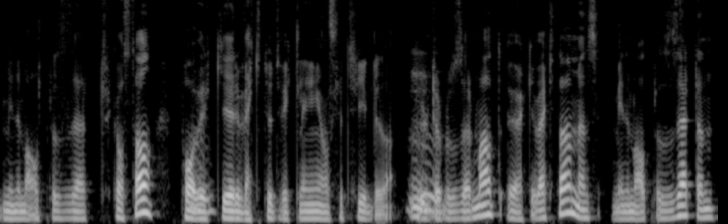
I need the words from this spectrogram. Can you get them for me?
minimalt prosessert kosthold påvirker vektutviklingen ganske tydelig. Da. Mm. Ultraprosessert mat øker vekta, mens minimalt prosessert den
